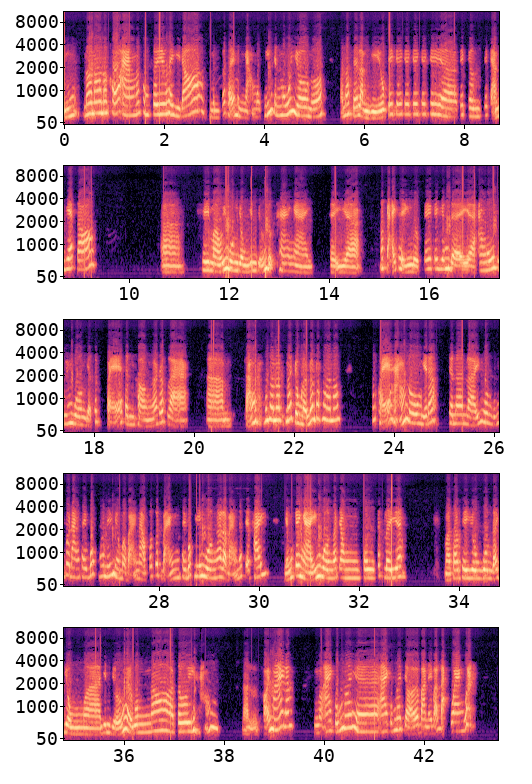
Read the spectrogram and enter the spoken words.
uh, nó nó nó khó ăn nó không tiêu hay gì đó. Mình có thể mình ngậm một miếng chanh muối vô nữa nó sẽ làm dịu cái cái cái cái cái cái ờ, cái cái, cái, cái cảm giác đó. À, khi mà Uyển Quân dùng dinh dưỡng được hai ngày thì à, nó cải thiện được cái cái vấn đề ờ, ăn uống của Uyển Quân và sức khỏe tinh thần nó rất là à, sẵn. Nó, nó nói chung là nó rất nó nó nó khỏe hẳn luôn vậy đó cho nên là Yến Quân cũng có đăng Facebook đó, nếu như mà bạn nào có kết bạn Facebook với Yến Quân á, là bạn nó sẽ thấy những cái ngày Yến Quân ở trong khu cách ly á. Mà sau khi quân đã dùng uh, dinh dưỡng rồi quân nó tươi hẳn là thoải mái lắm. Mà ai cũng nói uh, ai cũng nói trời ơi bà này bà lạc quan quá.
